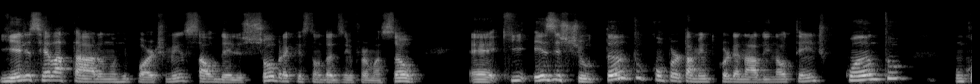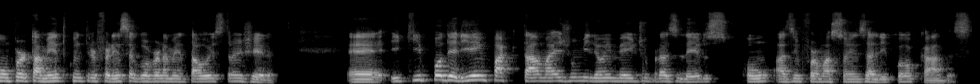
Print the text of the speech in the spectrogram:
e eles relataram no report mensal deles sobre a questão da desinformação é, que existiu tanto comportamento coordenado inautêntico quanto um comportamento com interferência governamental ou estrangeira é, e que poderia impactar mais de um milhão e meio de brasileiros com as informações ali colocadas.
